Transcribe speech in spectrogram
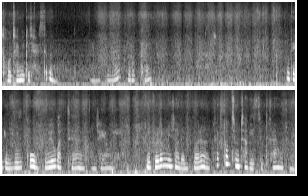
더 재밌게 잘 쓰고 있는 것 같아요. 앰플을 이렇게 발라줘요. 되게 묽고 우유 같은 그런 제형이에요. 이 블레미샷 앰플은 색소 침착이 있을 때 사용해주면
